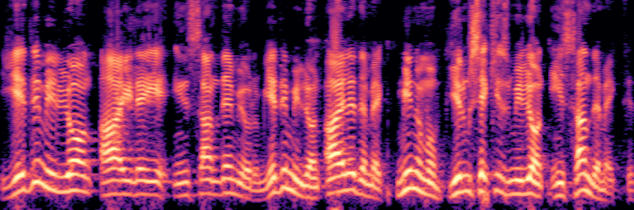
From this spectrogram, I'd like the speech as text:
7 milyon aileyi insan demiyorum 7 milyon aile demek minimum 28 milyon insan demektir.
